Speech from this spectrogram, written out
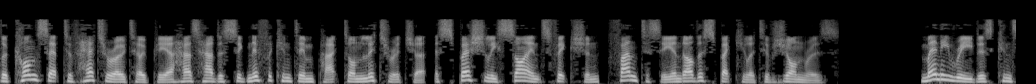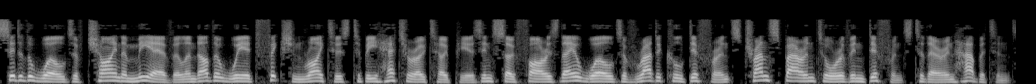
The concept of heterotopia has had a significant impact on literature, especially science fiction, fantasy and other speculative genres. Many readers consider the worlds of China Miéville and other weird fiction writers to be heterotopias insofar as they are worlds of radical difference transparent or of indifference to their inhabitants.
